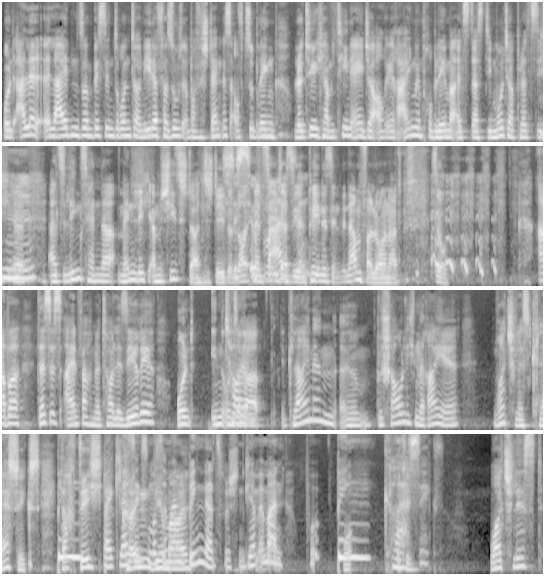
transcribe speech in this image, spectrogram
und alle leiden so ein bisschen drunter und jeder versucht aber Verständnis aufzubringen und natürlich haben Teenager auch ihre eigenen Probleme, als dass die Mutter plötzlich äh, als Linkshänder männlich am Schießstand steht und Mhm. ist Leuten so erzählt, dass sie ihren Wahnsinn. Penis in Vietnam verloren hat. So. aber das ist einfach eine tolle Serie und in unserer kleinen ähm, beschaulichen Reihe Watchlist Classics dachte ich, Bei Classics können muss wir immer mal ein Bing dazwischen. Die haben immer ein Bing Oh, Classics. Watchlist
